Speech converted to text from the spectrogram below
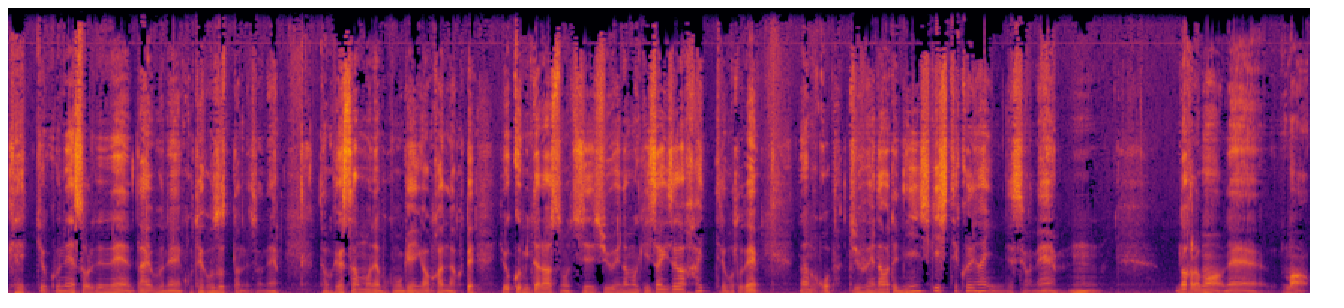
結局ね、それでね、だいぶね、こう手こずったんですよね。お客さんもね、僕も原因がわかんなくて、よく見たら、その10円玉ギザギザが入ってることで、なんかこう、10円玉って認識してくれないんですよね。うん。だからまあね、まあ、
